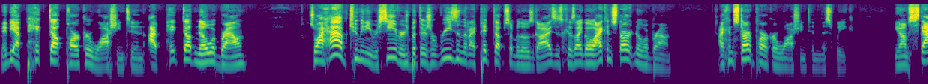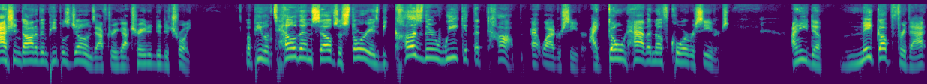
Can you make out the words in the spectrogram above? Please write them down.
Maybe I picked up Parker Washington. I picked up Noah Brown. So I have too many receivers, but there's a reason that I picked up some of those guys is because I go, I can start Noah Brown. I can start Parker Washington this week. You know, I'm stashing Donovan Peoples Jones after he got traded to Detroit. But people tell themselves a story is because they're weak at the top at wide receiver. I don't have enough core receivers. I need to make up for that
